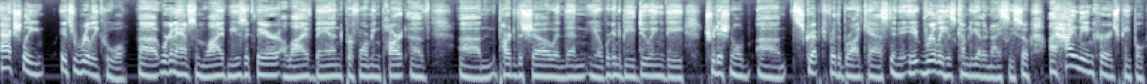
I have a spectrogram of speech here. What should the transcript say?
actually it's really cool. Uh, we're going to have some live music there, a live band performing part of um, part of the show, and then you know we're going to be doing the traditional um, script for the broadcast, and it, it really has come together nicely. So I highly encourage people,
